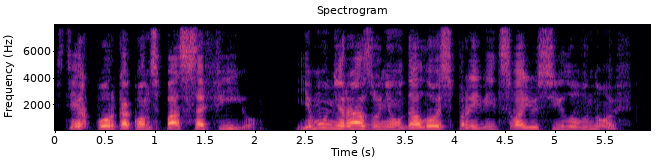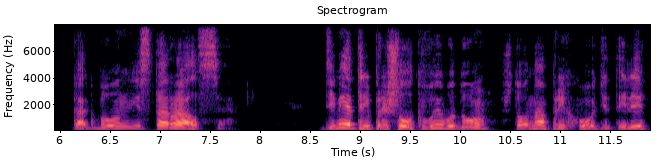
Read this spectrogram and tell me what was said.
С тех пор, как он спас Софию, ему ни разу не удалось проявить свою силу вновь, как бы он ни старался. Диметрий пришел к выводу, что она приходит или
